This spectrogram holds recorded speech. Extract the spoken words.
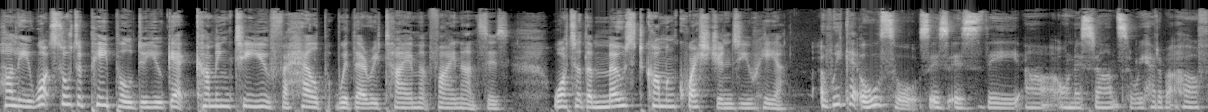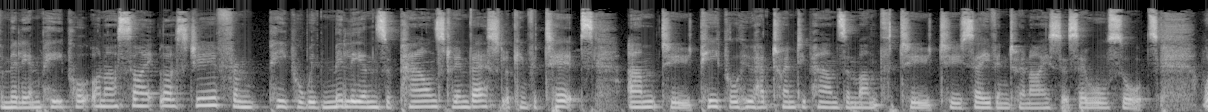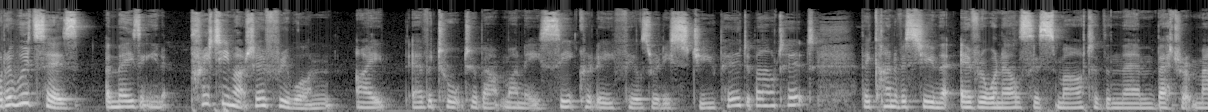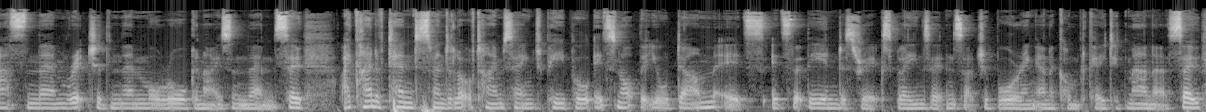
Holly, what sort of people do you get coming to you for help with their retirement finances? What are the most common questions you hear? We get all sorts, is, is the uh, honest answer. We had about half a million people on our site last year, from people with millions of pounds to invest, looking for tips, um, to people who had £20 a month to, to save into an ISA, so all sorts. What I would say is amazing, you know, pretty much everyone I ever talk to about money secretly feels really stupid about it they kind of assume that everyone else is smarter than them, better at maths than them, richer than them, more organized than them. So I kind of tend to spend a lot of time saying to people, it's not that you're dumb, it's it's that the industry explains it in such a boring and a complicated manner. So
